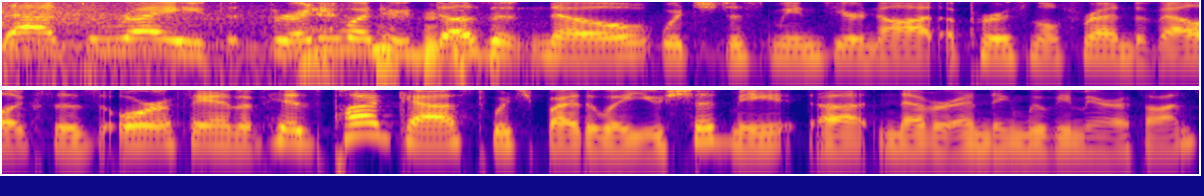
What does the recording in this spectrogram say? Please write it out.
That's right. For anyone who doesn't know, which just means you're not a personal friend of Alex's or a fan of his podcast, which, by the way, you should meet, uh, Never Ending Movie Marathon.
